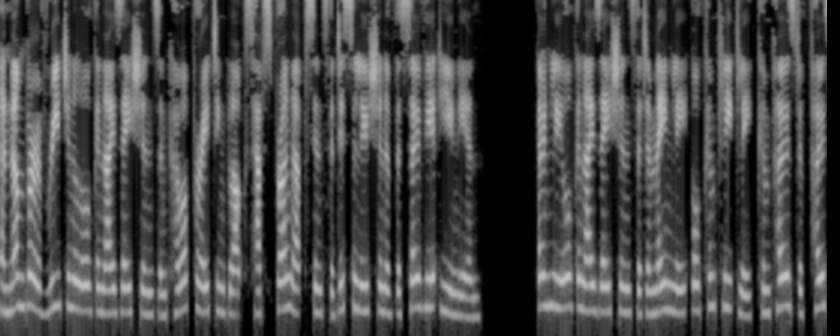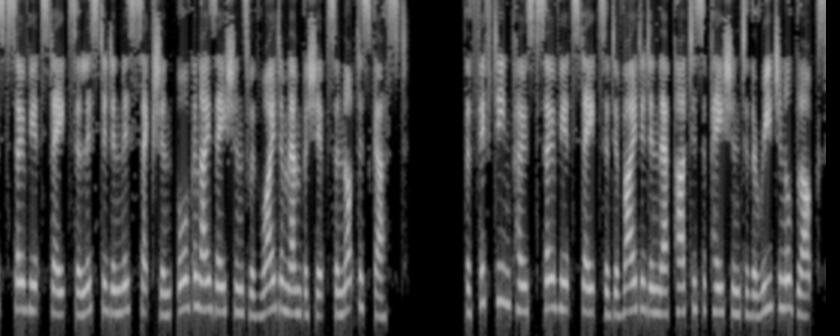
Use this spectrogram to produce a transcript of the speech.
A number of regional organizations and cooperating blocs have sprung up since the dissolution of the Soviet Union. Only organizations that are mainly, or completely, composed of post-Soviet states are listed in this section, organizations with wider memberships are not discussed. The 15 post-Soviet states are divided in their participation to the regional blocs.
